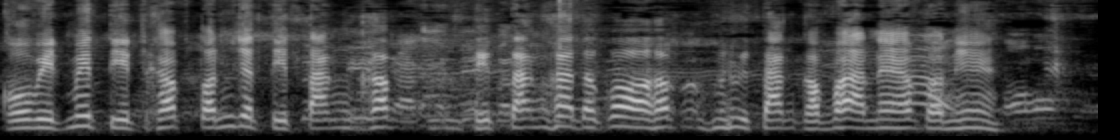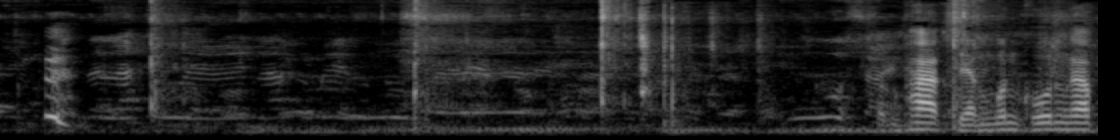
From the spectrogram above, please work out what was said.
โควิดไม่ติดครับ ตอนนี้จะติดตังครับ ติดตังค่าตะก้อครับไม่มีตังกลับบ้านแน่ครับตอนนี้ สัมภาษณ์เสียงคุ้นๆครับ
